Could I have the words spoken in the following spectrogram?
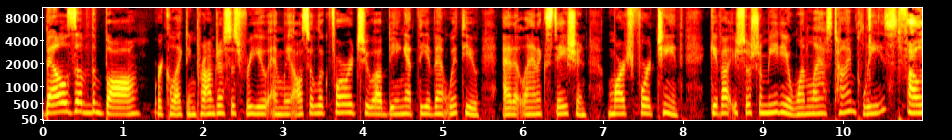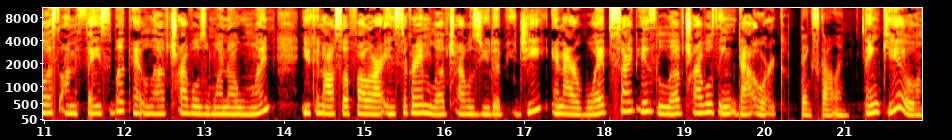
Belles of the Ball. We're collecting prom dresses for you, and we also look forward to uh, being at the event with you at Atlantic Station March 14th. Give out your social media one last time, please. Follow us on Facebook at Love Travels 101. You can also follow our Instagram, Love Travels UWG, and our website is lovetravelsinc.org. Thanks, Scottlin. Thank you.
